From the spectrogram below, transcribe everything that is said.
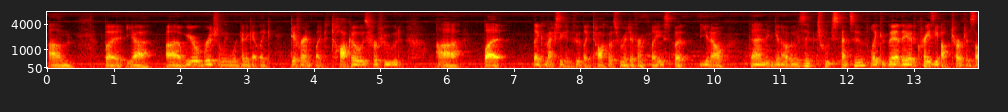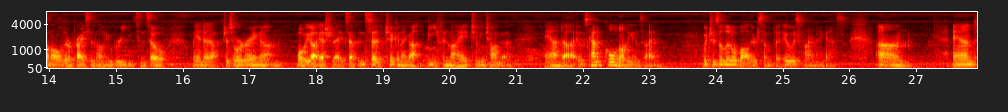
Um, but yeah, uh, we originally were gonna get like different like tacos for food, uh, but like Mexican food, like tacos from a different place. But you know, then you know it was like too expensive. Like they they had crazy upcharges on all of their prices on Uber Eats, and so we ended up just ordering um, what we got yesterday. Except instead of chicken, I got beef in my chimichanga, and uh, it was kind of cold on the inside, which was a little bothersome, but it was fine, I guess. Um, and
